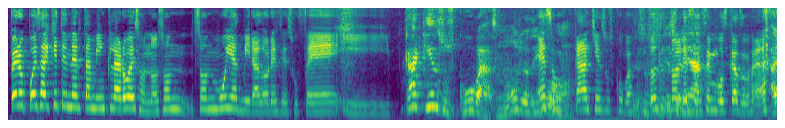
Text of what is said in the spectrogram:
Pero pues hay que tener también claro eso, ¿no? Son, son muy admiradores de su fe y Cada quien sus cubas, ¿no? Yo digo. eso, cada quien sus cubas. Eso- Entonces no les mira, hacemos caso. Hay,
